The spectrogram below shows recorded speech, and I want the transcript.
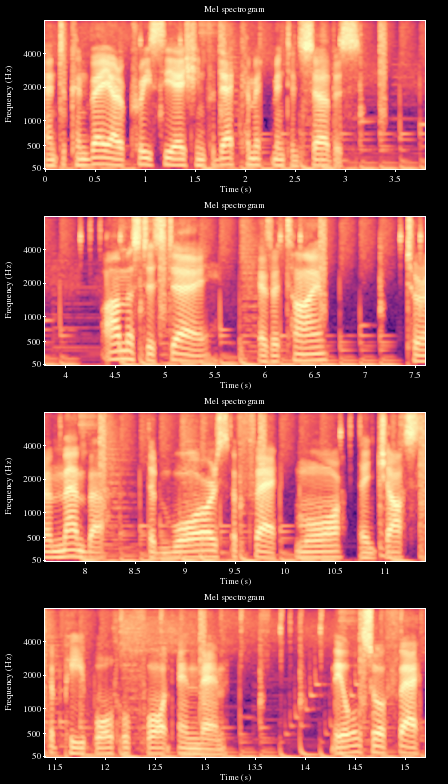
and to convey our appreciation for their commitment and service. Armistice Day is a time to remember that wars affect more than just the people who fought in them. They also affect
